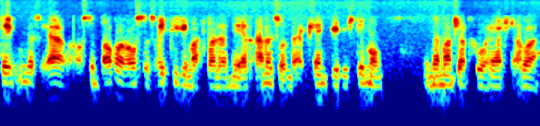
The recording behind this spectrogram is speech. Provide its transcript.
denken, dass er aus dem Bauch heraus das Richtige macht, weil er näher dran ist und erkennt, wie die Stimmung in der Mannschaft vorherrscht. Aber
